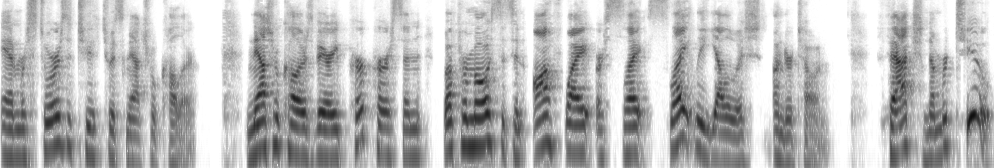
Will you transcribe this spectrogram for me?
and restores the tooth to its natural color. Natural colors vary per person, but for most, it's an off white or slight, slightly yellowish undertone. Fact number two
